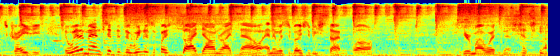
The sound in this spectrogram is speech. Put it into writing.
It's crazy. The weatherman said that the wind was supposed to die down right now and it was supposed to be sun. Well, you're my witness, it's not.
